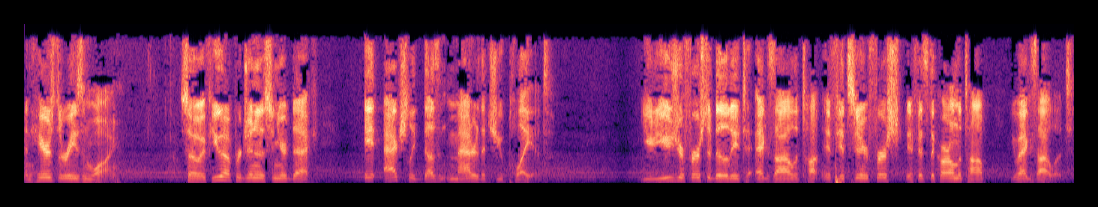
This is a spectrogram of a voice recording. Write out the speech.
and here's the reason why. So if you have Progenitus in your deck, it actually doesn't matter that you play it. You use your first ability to exile the top. If it's your first, if it's the card on the top, you exile it.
